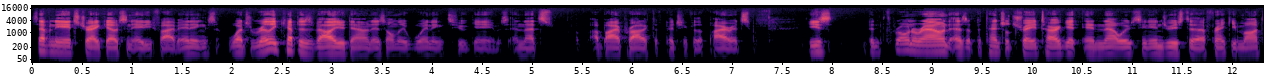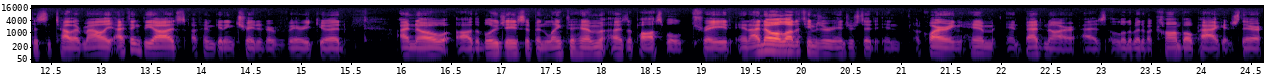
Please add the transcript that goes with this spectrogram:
78 strikeouts in 85 innings. What's really kept his value down is only winning two games, and that's a byproduct of pitching for the Pirates. He's been thrown around as a potential trade target, and now we've seen injuries to Frankie Montas and Tyler Mahle. I think the odds of him getting traded are very good. I know uh, the Blue Jays have been linked to him as a possible trade, and I know a lot of teams are interested in acquiring him and Bednar as a little bit of a combo package there,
